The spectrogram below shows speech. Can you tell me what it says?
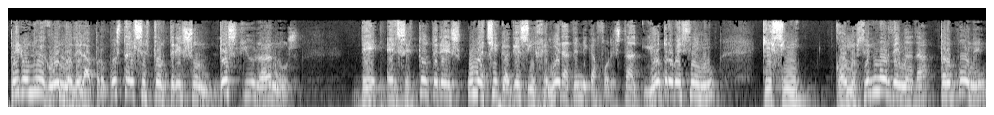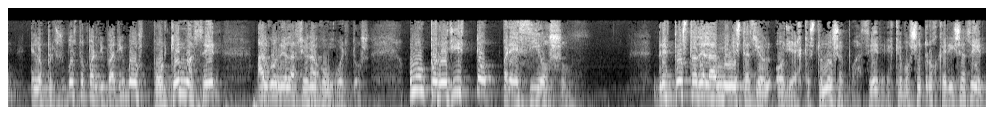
Pero luego lo de la propuesta del sector 3 son dos ciudadanos del sector 3, una chica que es ingeniera técnica forestal y otro vecino que sin conocer una ordenada, proponen en los presupuestos participativos por qué no hacer algo relacionado con huertos. Un proyecto precioso. Respuesta de la administración, oye, es que esto no se puede hacer, es que vosotros queréis hacer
